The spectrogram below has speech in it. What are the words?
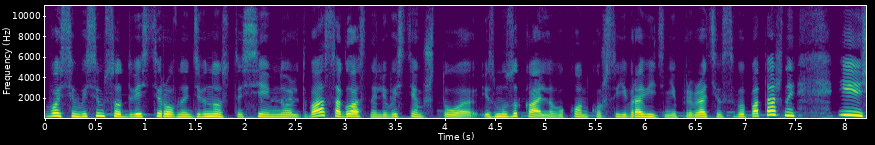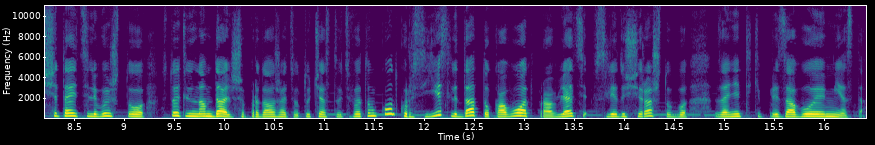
8 800 200 ровно 9702. Согласны ли вы с тем, что из музыкального конкурса Евровидения превратился в эпатажный? И считаете ли вы, что стоит ли нам дальше продолжать вот участвовать в этом конкурсе? Если да, то кого отправлять в следующий раз, чтобы занять таки призовое место?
